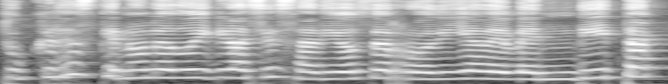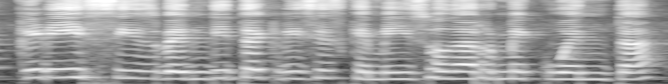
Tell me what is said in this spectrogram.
¿tú crees que no le doy gracias a Dios de rodilla de bendita crisis, bendita crisis que me hizo darme cuenta,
